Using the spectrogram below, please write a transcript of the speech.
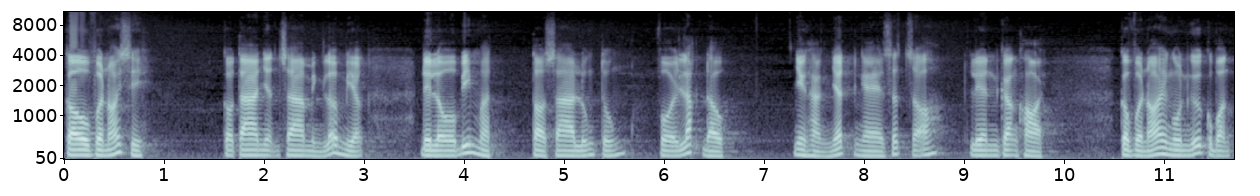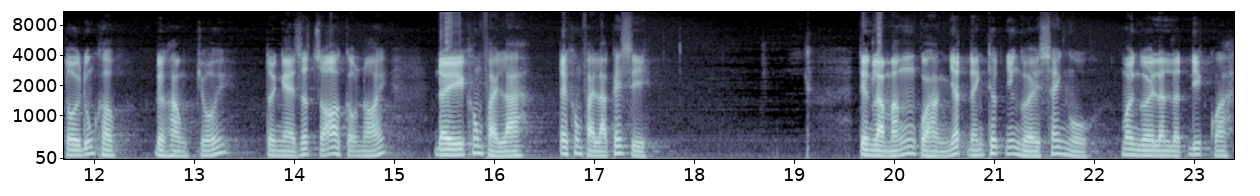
Cậu vừa nói gì? Cậu ta nhận ra mình lỡ miệng, Để lộ bí mật, Tỏ ra lúng túng, Vội lắc đầu. Nhưng hàng nhất nghe rất rõ, liền gặng hỏi, Cậu vừa nói ngôn ngữ của bọn tôi đúng không? Đừng hòng chối. Tôi nghe rất rõ cậu nói, Đây không phải là, Đây không phải là cái gì. Tiếng làm mắng của hàng nhất đánh thức những người say ngủ. Mọi người lần lượt đi qua,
